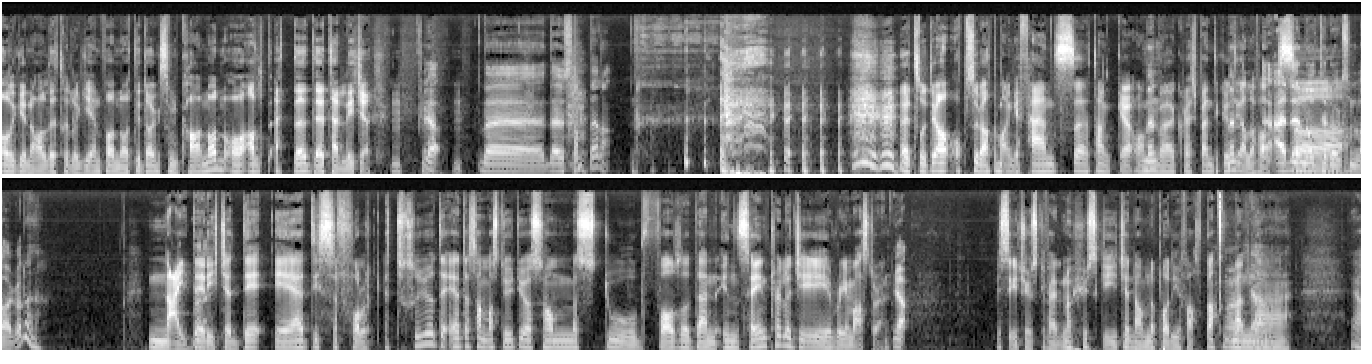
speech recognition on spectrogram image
originale trilogien fra Naughty Dog som kanon, og alt etter, det teller ikke. Ja, det, det er jo sant, det, da. Jeg tror de har oppsummert mange fans Tanke tanker om Men- eh, Crash Bandicoot, Men i alle fall. er det Naughty Dog som lager det? Nei, det er det ikke. Det er disse folk Jeg tror det er det samme studioet som sto for den Insane Trilogy-remasteren. Ja. Hvis jeg ikke husker feil. Nå husker jeg ikke navnet på de i farta, okay. men uh, ja.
